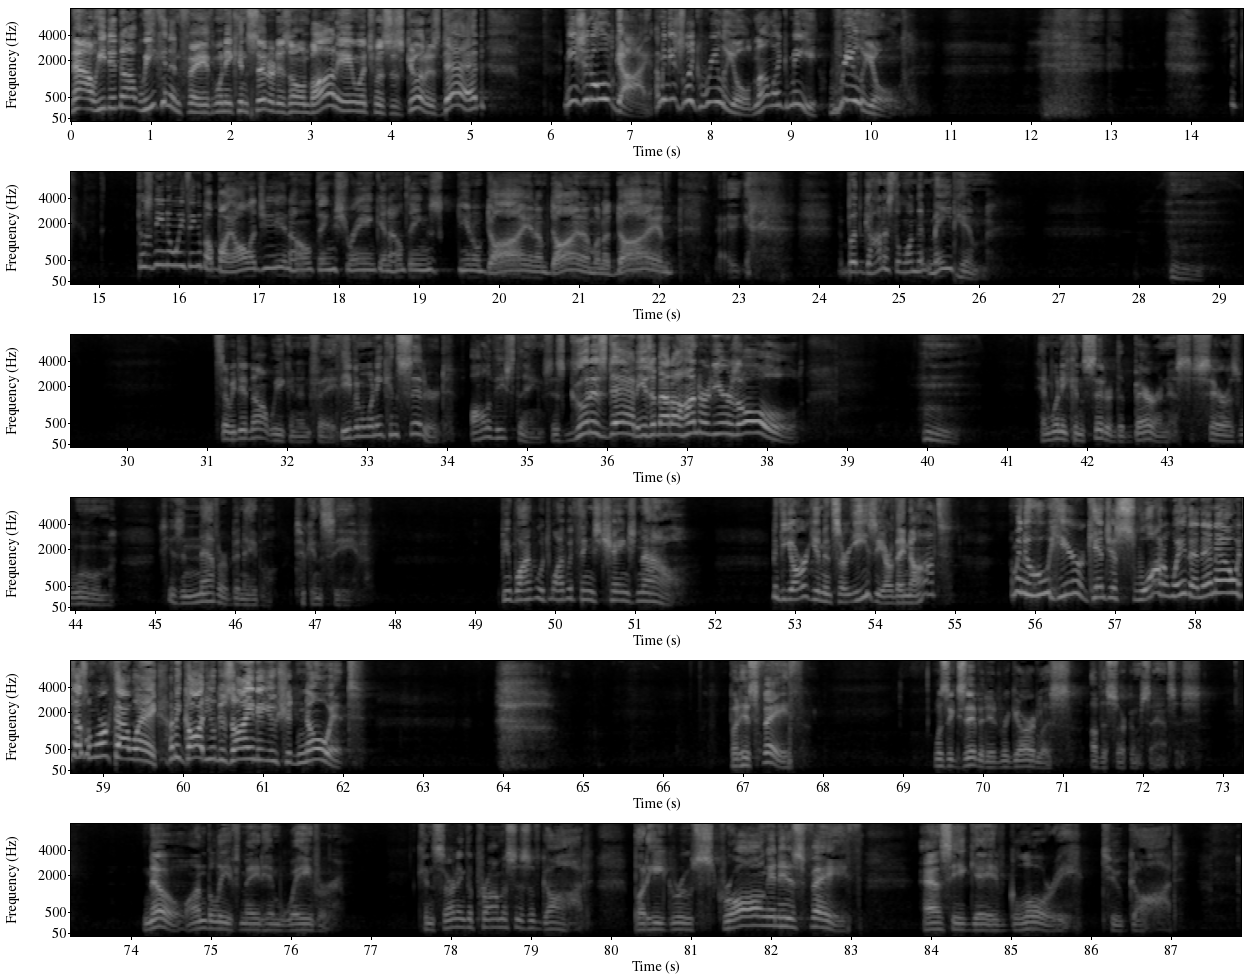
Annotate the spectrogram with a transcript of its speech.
Now, he did not weaken in faith when he considered his own body, which was as good as dead. I mean, he's an old guy. I mean, he's like really old, not like me, really old. Doesn't he know anything about biology and how things shrink and how things, you know, die and I'm dying, I'm going to die and but God is the one that made him. Hmm. So he did not weaken in faith, even when he considered all of these things. As good as dead. He's about a hundred years old. Hmm. And when he considered the barrenness of Sarah's womb, she has never been able to conceive. I mean, why would, why would things change now? I mean, the arguments are easy, are they not? I mean, who here can't just swat away that? No, no, it doesn't work that way. I mean, God, you designed it, you should know it. But his faith was exhibited regardless of the circumstances. No unbelief made him waver concerning the promises of God, but he grew strong in his faith as he gave glory to God.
